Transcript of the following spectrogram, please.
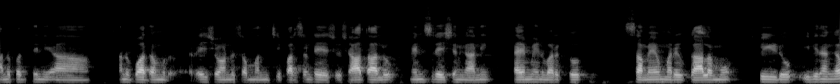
అనుపత్తిని అనుపాతం రేషియో అని సంబంధించి పర్సంటేజ్ శాతాలు మెన్సురేషన్ కానీ టైమ్ అండ్ వర్క్ సమయం మరియు కాలము స్పీడు ఈ విధంగా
